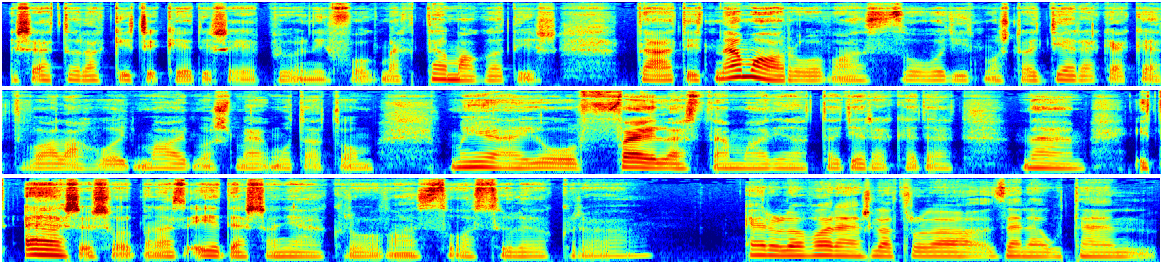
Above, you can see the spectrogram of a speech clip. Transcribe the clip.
és ettől a kicsikét is épülni fog, meg te magad is. Tehát itt nem arról van szó, hogy itt most a gyerekeket valahogy, majd most megmutatom, milyen jól fejlesztem majd én a gyerekedet. Nem, itt elsősorban az édesanyákról van szó, a szülőkről. Erről a varázslatról a zene után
